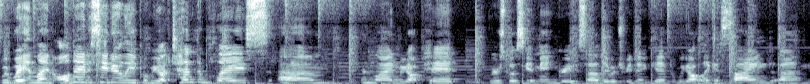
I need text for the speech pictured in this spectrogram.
We wait in line all day to see Dua Lipa. We got 10th in place um, in line. We got pit. We were supposed to get meet and greet, sadly, which we didn't get. But we got like a signed um,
